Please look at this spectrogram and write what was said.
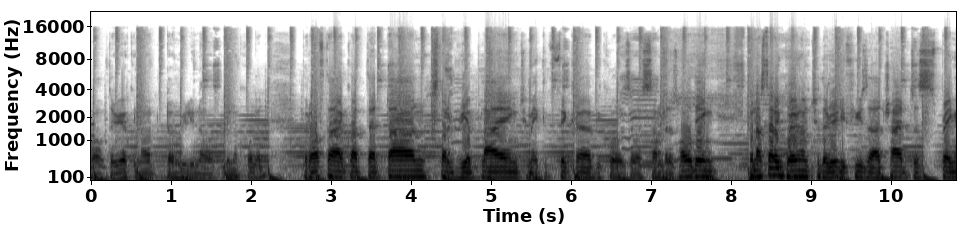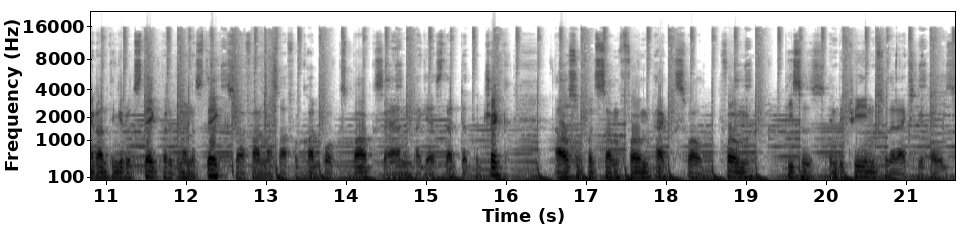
well the rear Connaught don't really know what we're gonna call it. But after I got that down started reapplying to make it thicker because there was some that was holding. When I started going onto the rear diffuser I tried just spraying it. On thinking it would stick but it didn't stick. So I found myself a cardbox box and I guess that did the trick. I also put some foam packs well foam pieces in between so that actually holds.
